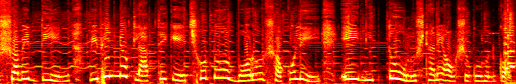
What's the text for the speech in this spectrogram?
উৎসবের দিন, বিভিন্ন ক্লাব থেকে ছোট, বড় সকলেই এই নৃত্য অনুষ্ঠানে অংশগ্রহণ করে।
